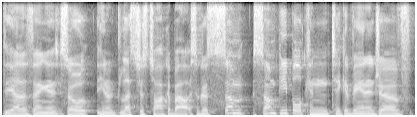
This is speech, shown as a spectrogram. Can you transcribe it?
The other thing is, so you know, let's just talk about so because some some people can take advantage of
